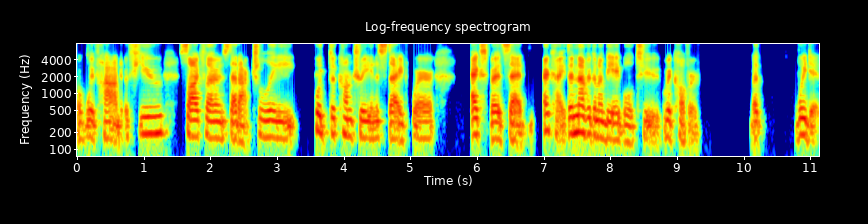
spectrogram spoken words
We've had a few cyclones that actually put the country in a state where experts said, okay, they're never going to be able to recover, but we did.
